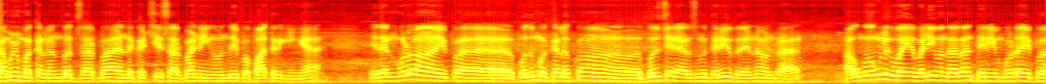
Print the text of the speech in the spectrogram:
தமிழ் மக்கள் நண்பர் சார்பாக இந்த கட்சி சார்பாக நீங்கள் வந்து இப்போ பார்த்துருக்கீங்க. இதன் மூலம் இப்போ பொதுமக்களுக்கும் புதுச்சேரி அரசுக்கும் தெரிவிப்பது என்னவென்றால் அவங்கவுங்களுக்கு வய வழி வந்தால் தான் தெரியும் போல் இப்போ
